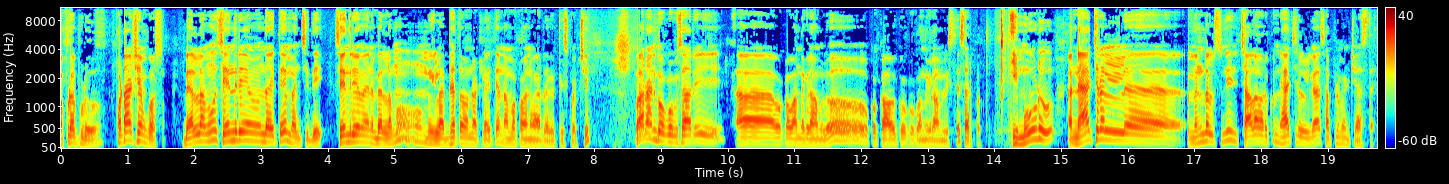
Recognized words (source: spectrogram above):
అప్పుడప్పుడు పొటాషియం కోసం. బెల్లము సేంద్రియం అయితే మంచిది. సేంద్రియమైన బెల్లము మీకు లభ్యత ఉన్నట్లయితే నమ్మకమైన వారి దగ్గర తీసుకొచ్చి వారానికి ఒక్కొక్కసారి ఒక వంద గ్రాములు ఒక్కొక్క ఆవుకి ఒక్కొక్క వంద గ్రాములు ఇస్తే సరిపోతుంది. ఈ మూడు న్యాచురల్ మినరల్స్ని చాలా వరకు న్యాచురల్గా సప్లిమెంట్ చేస్తాయి.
